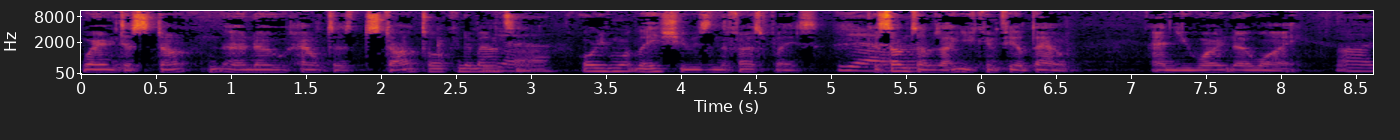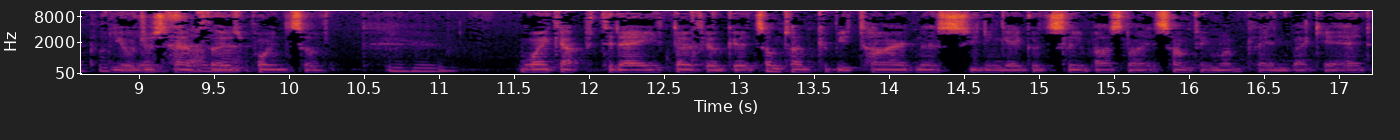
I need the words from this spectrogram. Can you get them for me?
where to start uh, know how to start talking about Yeah. it or even what the issue is in the first place. yeah. Because sometimes like, you can feel down and you won't know why. I You'll just have those that. points of wake up today, don't feel good. Sometimes it could be tiredness, you didn't get good sleep last night, something might play in the back of your head.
